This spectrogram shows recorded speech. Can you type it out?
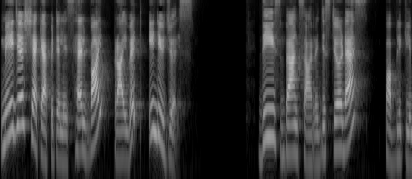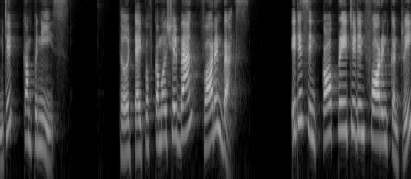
major share capital is held by private individuals. These banks are registered as public limited companies. Third type of commercial bank, foreign banks. It is incorporated in foreign country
